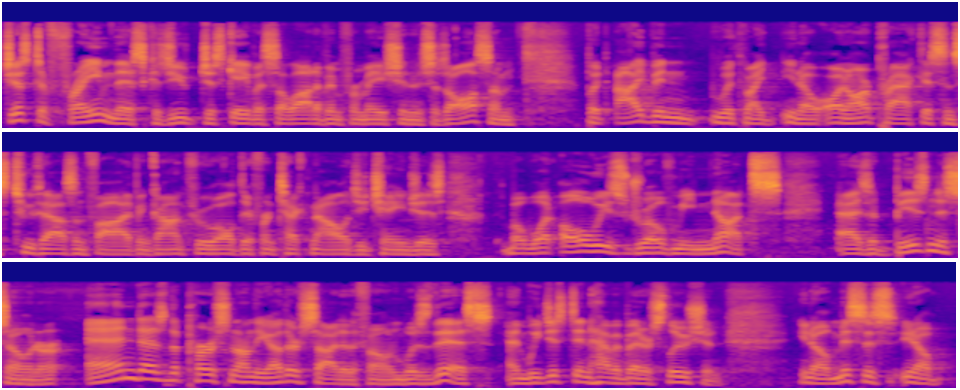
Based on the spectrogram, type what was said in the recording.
just to frame this, because you just gave us a lot of information, which is awesome. But I've been with my, you know, on our practice since 2005 and gone through all different technology changes. But what always drove me nuts as a business owner and as the person on the other side of the phone was this, and we just didn't have a better solution. You know, Mrs. You know,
